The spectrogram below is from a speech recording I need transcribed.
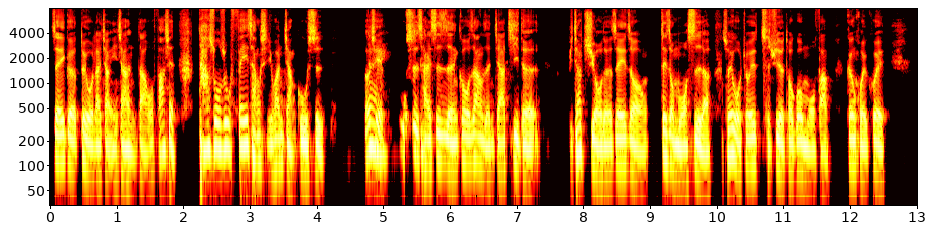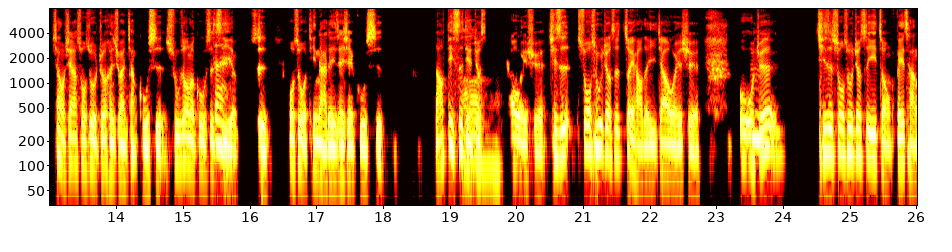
这一个对我来讲影响很大。我发现他说书非常喜欢讲故事。而且故事才是能够让人家记得比较久的这一种这种模式了，所以我就会持续的透过模仿跟回馈。像我现在说书，我就很喜欢讲故事，书中的故事、自己的故事，或是我听来的这些故事。然后第四点就是以教为学，其实说书就是最好的以教为学。我我觉得，其实说书就是一种非常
